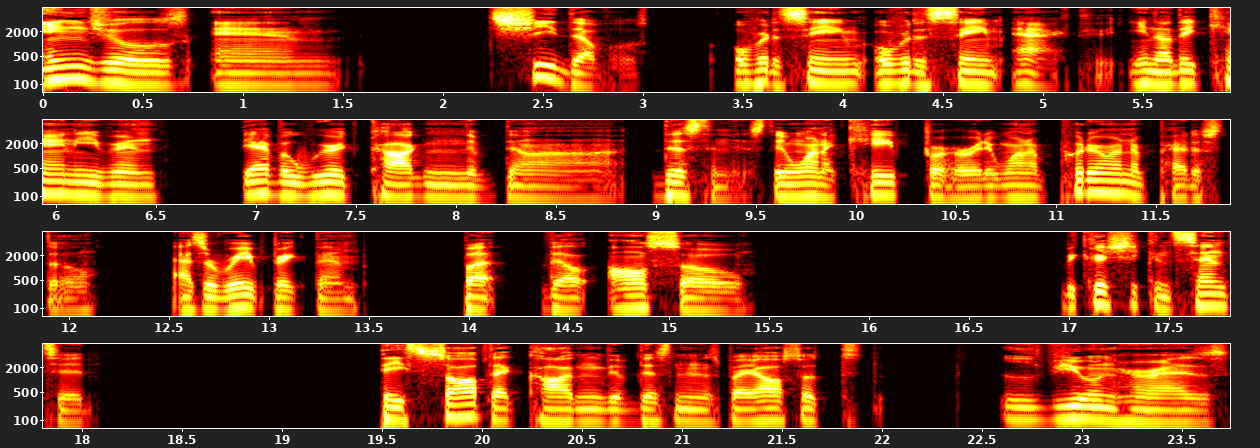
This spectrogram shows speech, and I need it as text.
angels and she devils over the same over the same act you know they can't even they have a weird cognitive uh, dissonance. They want to cape for her. They want to put her on a pedestal as a rape victim, but they'll also, because she consented, they solve that cognitive dissonance by also t- viewing her as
